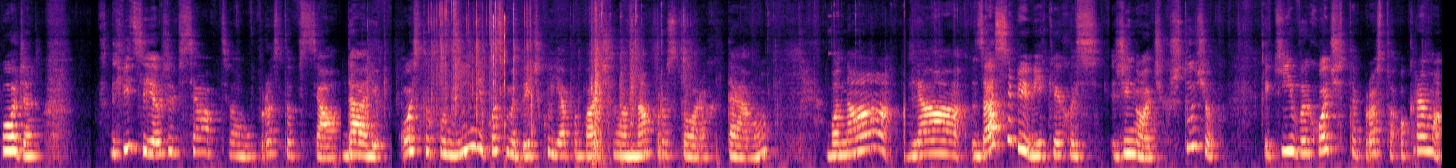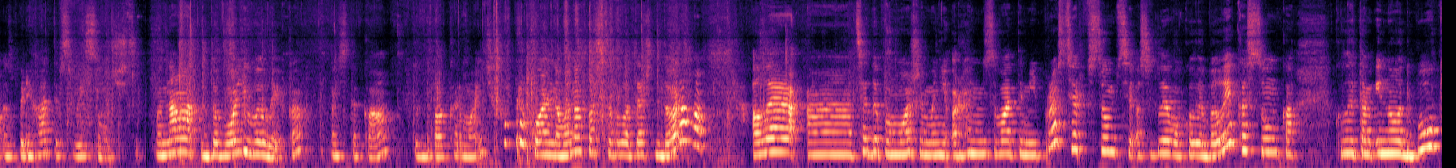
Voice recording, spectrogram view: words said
Боже, дивіться, я вже вся в цьому, просто вся. Далі, ось таку міні-косметичку я побачила на просторах тему. Вона для засобів якихось жіночих штучок які ви хочете просто окремо зберігати в своїй сумочці. Вона доволі велика, ось така. Тут два карманчика. Прикольно, вона коштувала теж недорого. Але е, це допоможе мені організувати мій простір в сумці, особливо коли велика сумка, коли там і ноутбук,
